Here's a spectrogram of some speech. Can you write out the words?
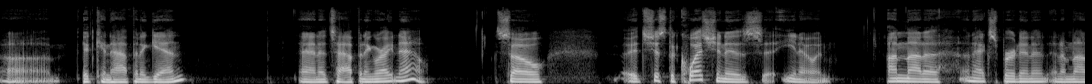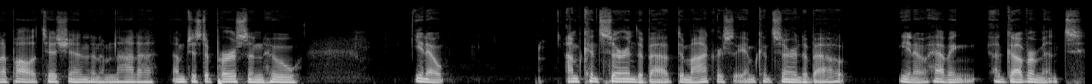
Uh, it can happen again, and it's happening right now. So it's just the question is, you know, and I'm not a an expert in it, and I'm not a politician, and I'm not a I'm just a person who you know, I'm concerned about democracy. I'm concerned about, you know, having a government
